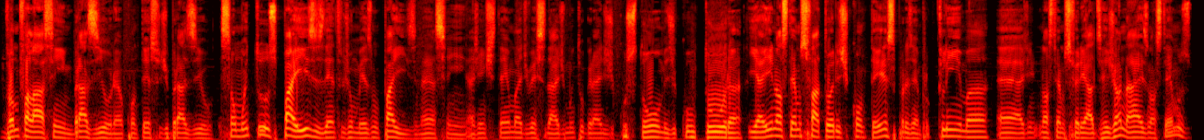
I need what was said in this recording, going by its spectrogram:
vamos falar assim, Brasil, né? O contexto de Brasil. São muitos países dentro de um mesmo país, né? Assim, a gente tem uma diversidade muito grande de costumes, de cultura. E aí nós temos fatores de contexto, por exemplo, clima, é, gente, nós temos feriados regionais, nós temos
